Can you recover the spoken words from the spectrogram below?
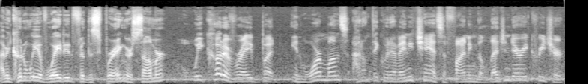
I mean, couldn't we have waited for the spring or summer? We could have, Ray, but in warm months, I don't think we'd have any chance of finding the legendary creature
